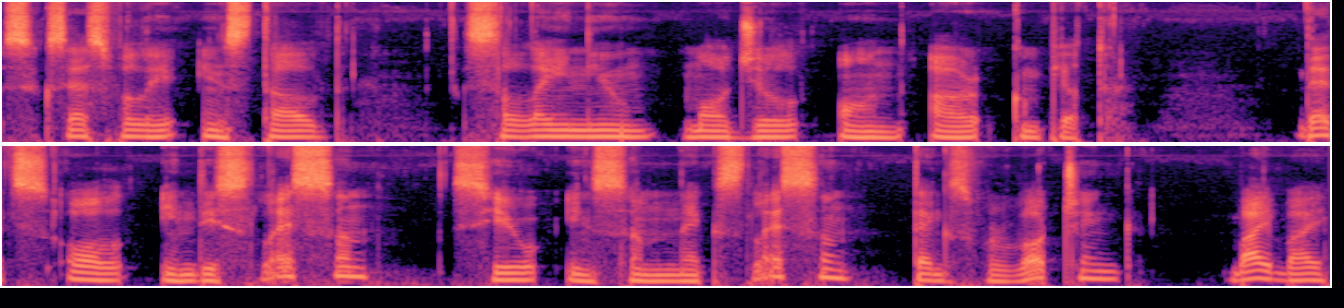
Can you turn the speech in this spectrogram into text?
successfully installed Selenium module on our computer. That's all in this lesson. See you in some next lesson. Thanks for watching. Bye bye.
